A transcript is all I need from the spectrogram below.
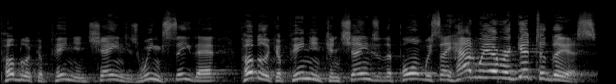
public opinion changes. We can see that. Public opinion can change to the point we say, How do we ever get to this?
